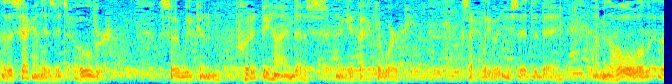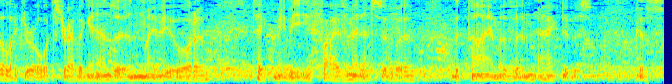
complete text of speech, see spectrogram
The second is it's over. so we can put it behind us and get back to work. Exactly what you said today. I mean, the whole electoral extravaganza, in my view, ought to take maybe five minutes of uh, the time of an activist because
